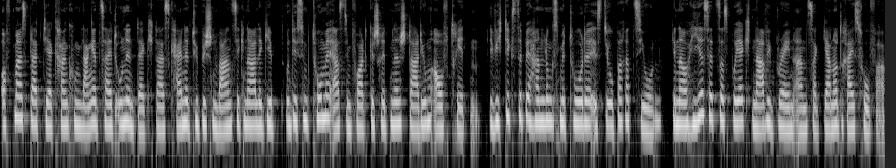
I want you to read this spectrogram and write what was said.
Oftmals bleibt die Erkrankung lange Zeit unentdeckt, da es keine typischen Warnsignale gibt und die Symptome erst im fortgeschrittenen Stadium auftreten. Die wichtigste Behandlungsmethode ist die Operation. Genau hier setzt das Projekt NaviBrain an, sagt Gernot Reishofer.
